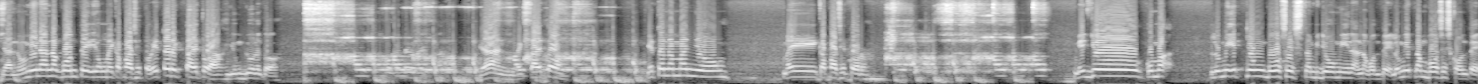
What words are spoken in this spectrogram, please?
Yan, humina ng konti yung may capacitor. Ito rekta ito ah, yung blue na to. Yan, rekta ito. Ito naman yung may capacitor. Medyo kuma lumiit yung boses na medyo humina ng konti. Lumiit ng boses konti.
